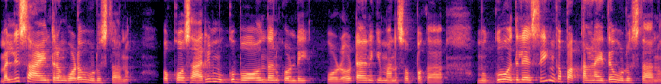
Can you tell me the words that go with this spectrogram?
మళ్ళీ సాయంత్రం కూడా ఊడుస్తాను. ఒక్కోసారి ముగ్గు బాగుందనుకోండి ఊడవటానికి మనసొప్పక ముగ్గు వదిలేసి ఇంకా పక్కలనైతే ఊడుస్తాను.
